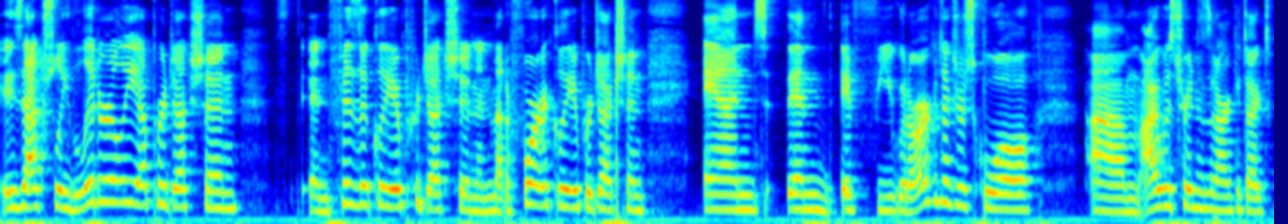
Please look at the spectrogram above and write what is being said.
Is actually literally a projection and physically a projection and metaphorically a projection. And and if you go to architecture school um, i was trained as an architect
